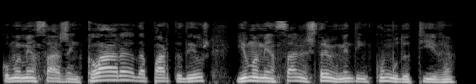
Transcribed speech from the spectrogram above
com uma mensagem clara da parte de Deus e uma mensagem extremamente incomodativa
